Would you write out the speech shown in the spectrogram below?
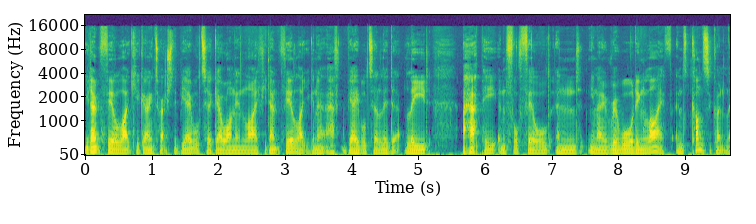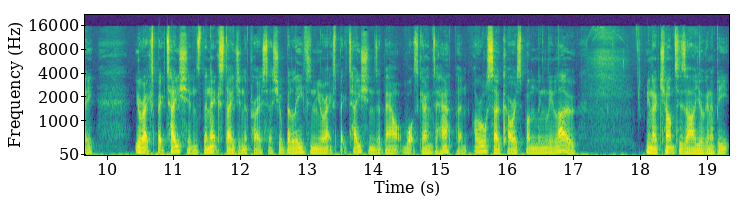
you don't feel like you're going to actually be able to go on in life. You don't feel like you're going to have to be able to lead, lead a happy and fulfilled and you know rewarding life. And consequently, your expectations, the next stage in the process, your beliefs and your expectations about what's going to happen are also correspondingly low. You know, chances are you're going to be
